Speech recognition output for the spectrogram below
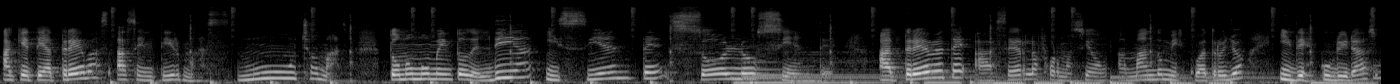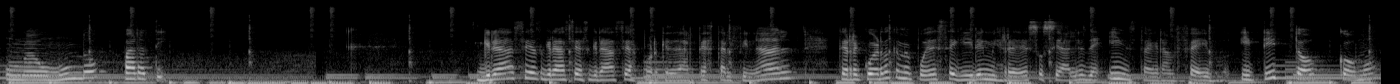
a que te atrevas a sentir más, mucho más. Toma un momento del día y siente, solo siente. Atrévete a hacer la formación amando mis cuatro yo y descubrirás un nuevo mundo para ti. Gracias, gracias, gracias por quedarte hasta el final. Te recuerdo que me puedes seguir en mis redes sociales de Instagram, Facebook y TikTok como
